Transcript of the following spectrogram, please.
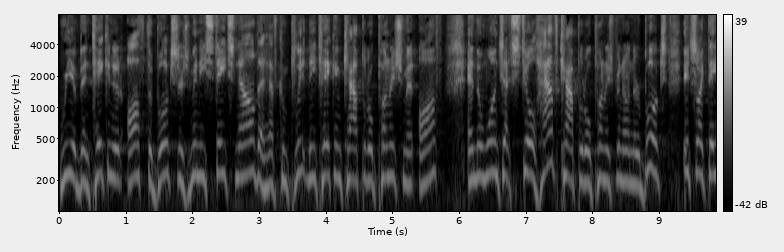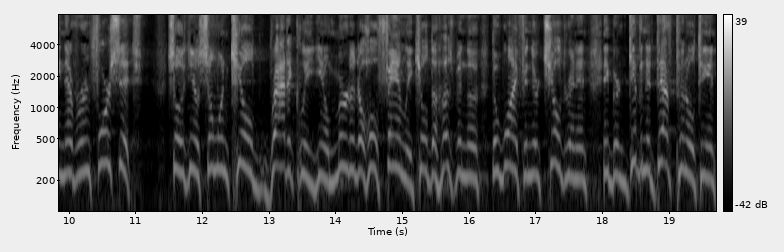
We have been taking it off the books. There's many states now that have completely taken capital punishment off. And the ones that still have capital punishment on their books, it's like they never enforce it. So, you know, someone killed radically, you know, murdered a whole family, killed the husband, the, the wife, and their children, and they've been given the death penalty, and,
